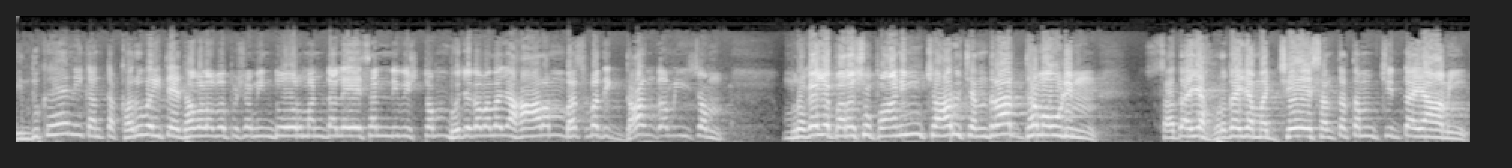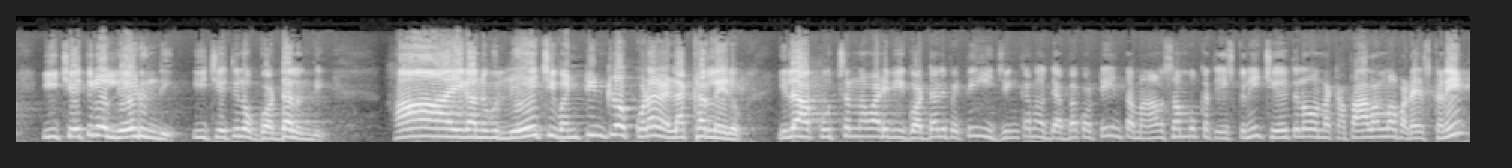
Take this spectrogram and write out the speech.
ఎందుకే నీకంత కరువైతే? ధవళ వపుషమిందోర్ మండలే సన్నివిష్టం భుజగవలయ హారం భస్మదిగ్ధాంగమీశం మృగయ పరశు పాణిం చారు చంద్రార్ధమౌళిం. సదయ హృదయ మధ్యే సంతతం చింతయామి. ఈ చేతిలో లేడుంది. ఈ చేతిలో గొడ్డలుంది. హాయిగా నువ్వు లేచి వంటింట్లో కూడా వెళ్ళక్కర్లేదు. ఇలా కూర్చున్నవాడివి ఈ గొడ్డలు పెట్టి ఈ జింకను దెబ్బ కొట్టి ఇంత మాంసం ముక్క తీసుకుని చేతిలో ఉన్న కపాలంలో పడేసుకుని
